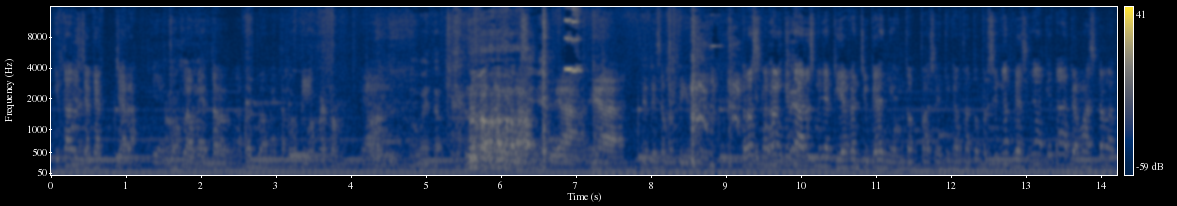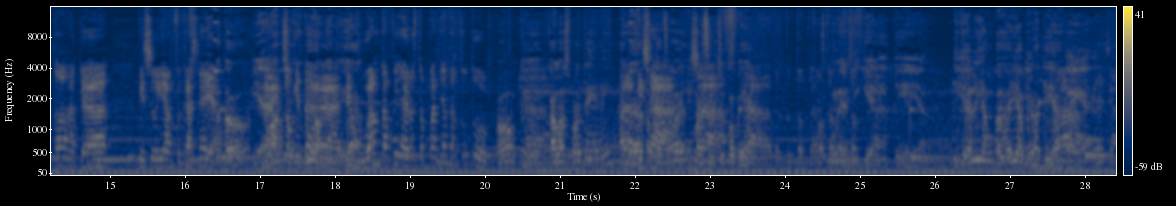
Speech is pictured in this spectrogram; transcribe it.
kita harus jaga jarak yaitu Oh, 2 iya. meter atau 2 meter lebih. Dua meter. Ya. Ah, iya. Dua meter. Mesinnya. Ya, ya. Jadi seperti itu. Terus Kita memang kita ya. harus menyediakan juga nih untuk pas etika batuk bersin kan biasanya kita ada masker atau ada tisu yang bekasnya ya. Betul. Iya. Nah, Langsung itu kita dibuang gitu ya. dibuang tapi harus tempatnya tertutup. Oke. Ya. Kalau seperti ini Nah, ada bisa, tempat semua ini bisa. masih cukup ya. Ya, tertutup harus yang tertutup. ya. itu ya yang Di geli yang bahaya berarti ya. Nah, ya. ya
